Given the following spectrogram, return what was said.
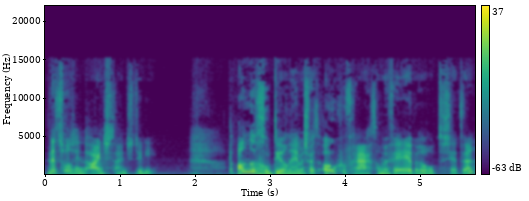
net zoals in de Einstein-studie. De andere groep deelnemers werd ook gevraagd om een VR-bril op te zetten,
